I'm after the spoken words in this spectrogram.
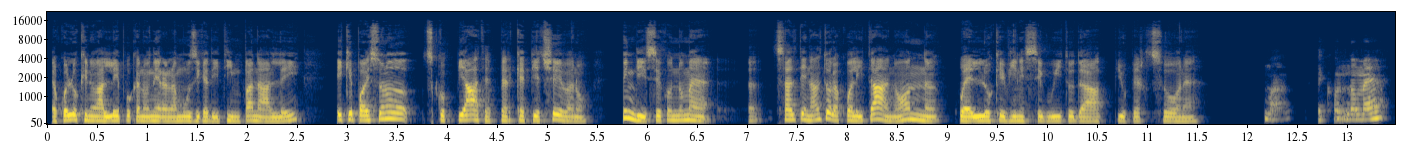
da quello che all'epoca non era la musica di Tim Panalley, e che poi sono scoppiate perché piacevano. Quindi, secondo me, eh, salta in alto la qualità, non quello che viene seguito da più persone. Ma secondo me,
